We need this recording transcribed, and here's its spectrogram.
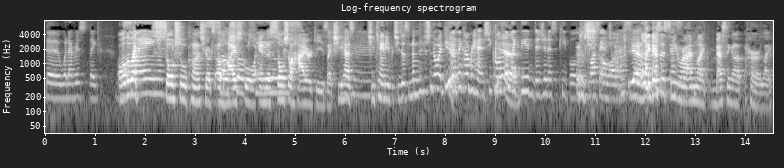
the whatever's like All the like social constructs of high social school and the social hierarchies. Like she has, mm-hmm. she can't even. She doesn't. There's no idea. She doesn't comprehend. She calls them like the indigenous people of Los Oh. Angeles. Yeah, like there's a scene where I'm like messing up her like.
